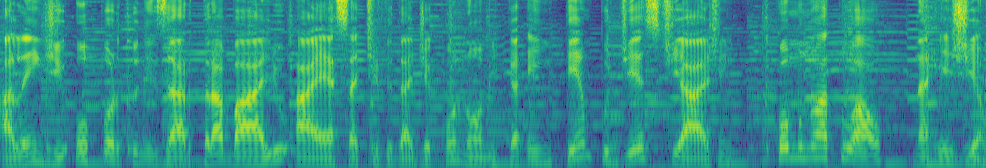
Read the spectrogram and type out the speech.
além de oportunizar trabalho a essa atividade econômica em tempo de estiagem, como no atual na região.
